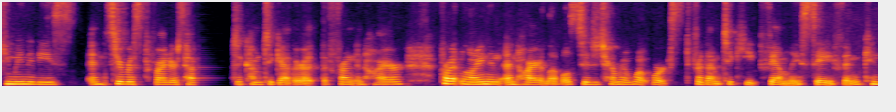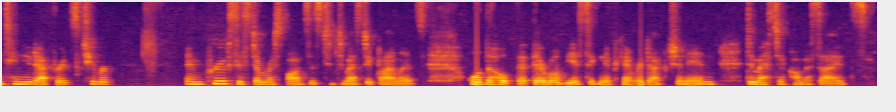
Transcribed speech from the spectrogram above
communities and service providers have to come together at the front and higher front line and, and higher levels to determine what works for them to keep families safe and continued efforts to re- improve system responses to domestic violence hold the hope that there will be a significant reduction in domestic homicides.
